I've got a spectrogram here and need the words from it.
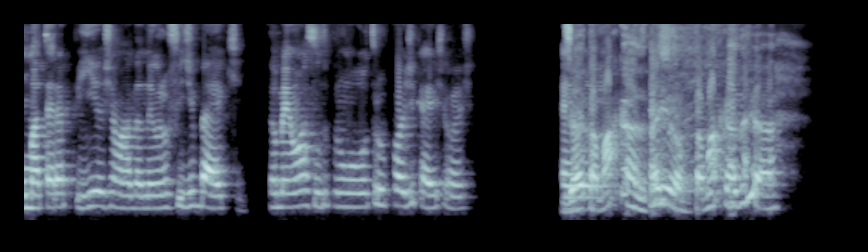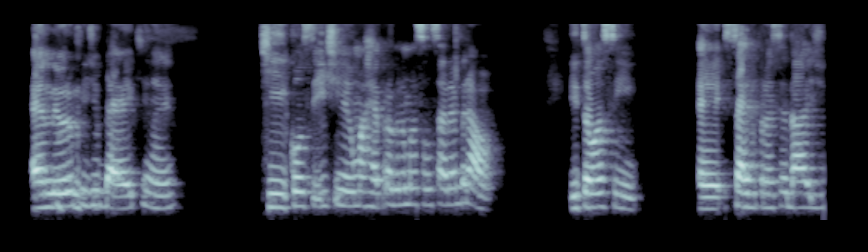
uma terapia chamada neurofeedback. Também é um assunto para um outro podcast, eu acho. Já É, tá marcado, tá aí, ó. Tá marcado já. é neurofeedback, né? Que consiste em uma reprogramação cerebral. Então, assim, é, serve para ansiedade,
